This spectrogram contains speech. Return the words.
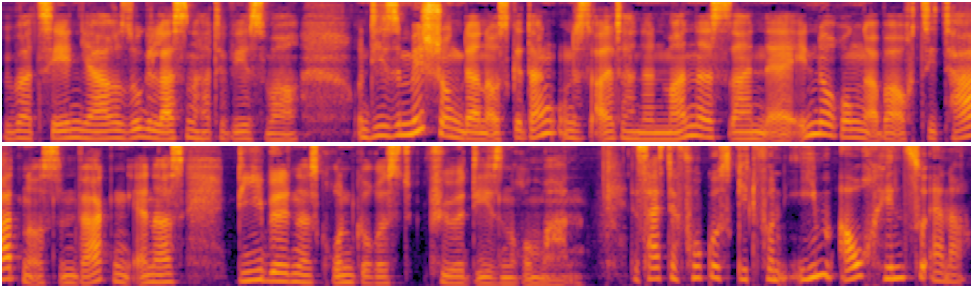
über zehn Jahre, so gelassen hatte, wie es war. Und Und diese Mischung dann aus Gedanken des alternden Mannes, seinen Erinnerungen, aber auch Zitaten aus den Werken Enners, die bilden das Grundgerüst für diesen Roman. Das heißt, der Fokus geht von ihm auch hin zu Anna.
